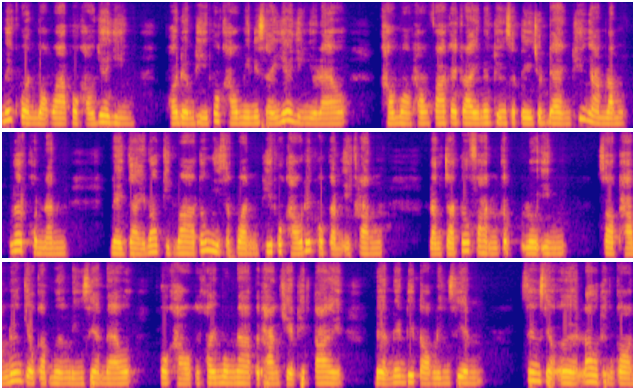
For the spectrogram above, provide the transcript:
ไม่ควรบอกว่าพวกเขาเย่อหยิ่งพราะเดิมทีพวกเขามีนิสัยเย่อหยิ่งอยู่แล้ว เขามองท้องฟ้าไกลๆนึกถึงสตรีชุดแดงที่งามล้ำเลิศคนนั้น ในใจรอบคิดว่าต้องมีสักวันที่พวกเขาได้พบกันอีกครั้ง หลังจากตู้ฟันกับลูอิน สอบถามเรื่องเกี่ยวกับเมืองหลิงเซียนแล้ว พวกเขาค่อยๆมุ่งหน้าไปทางเขตทิศใต้ เดินเล่นที่ตอกลิงเซียน ซึ่งเสี่ยวเอ๋อเล่าถึงก่อน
